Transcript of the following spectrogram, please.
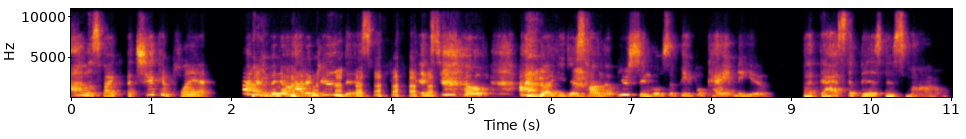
I was like, a chicken plant? I don't even know how to do this. and so I thought you just hung up your singles and people came to you. But that's the business model.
